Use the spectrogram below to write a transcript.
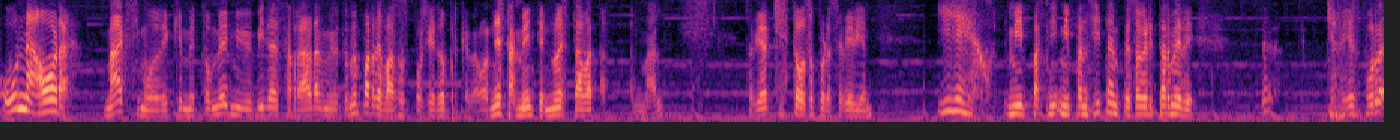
una hora máximo de que me tomé mi bebida esa rara, me tomé un par de vasos, por cierto, porque honestamente no estaba tan, mal. Sabía chistoso, pero sabía bien. Y mi, mi pancita empezó a gritarme de... Ya ves, burra.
